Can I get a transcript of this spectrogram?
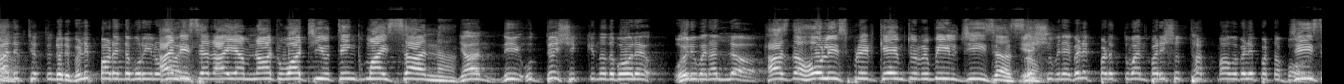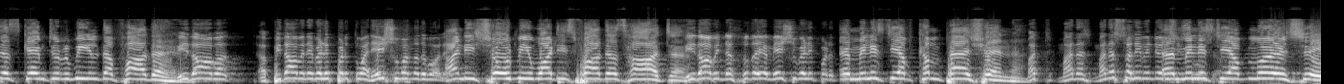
സാന്നിധ്യത്തിന്റെ ഒരു വെളിപ്പാട് എന്റെ മുറിയിൽ and he said i am not what you think my son. ഞാൻ നീ ഉദ്ദേശിക്കുന്നത് പോലെ ഒരുവനല്ല As the Holy Spirit came to reveal Jesus, യേശുവിനെ വെളിപ്പെടുത്തുവാൻ പരിശുദ്ധാത്മാവ് വെളിപ്പെട്ടപ്പോൾ Jesus came to reveal the Father. പിതാവ് പിതാവിനെ വെളിപ്പെടുത്തുവാൻ യേശു വന്നതുപോലെ And he showed me what his Father's heart. പിതാവിന്റെ ഹൃദയം യേശു വെളിപ്പെടുത്തി A ministry of compassion, മറ്റ് മനസ് മനസ്സലിവിന്റെ ഒരു a ശുശ്രൂഷ. ministry of mercy,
